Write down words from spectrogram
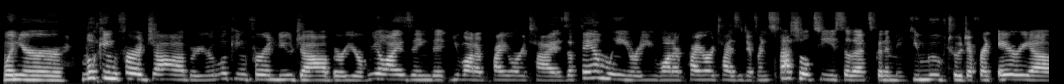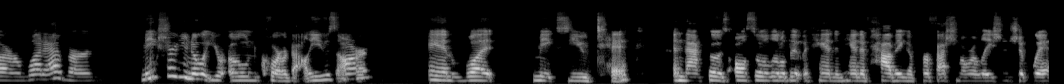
when you're looking for a job or you're looking for a new job or you're realizing that you want to prioritize a family or you want to prioritize a different specialty so that's going to make you move to a different area or whatever make sure you know what your own core values are and what makes you tick. And that goes also a little bit with hand in hand of having a professional relationship with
